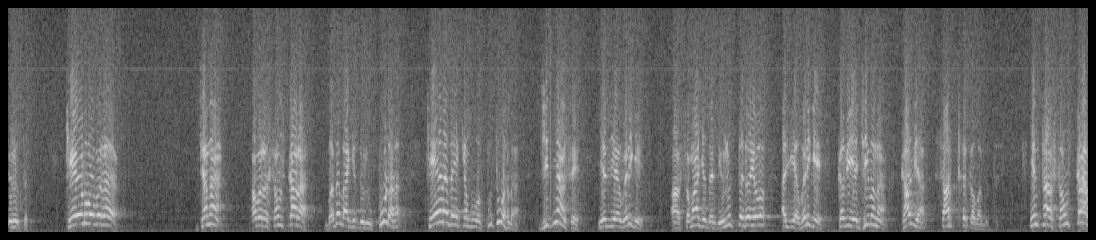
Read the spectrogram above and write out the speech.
ಇರುತ್ತದೆ. ಕೇಳುವವರ ಜನ ಅವರ ಸಂಸ್ಕಾರ ಬದಲಾಗಿದ್ದರೂ ಕೂಡ ಕೇಳಬೇಕೆಂಬುವ ಕುತೂಹಲ, ಜಿಜ್ಞಾಸೆ ಎಲ್ಲಿಯವರೆಗೆ ಆ ಸಮಾಜದಲ್ಲಿ ಇರುತ್ತದೆಯೋ ಅಲ್ಲಿಯವರೆಗೆ ಕವಿಯ ಜೀವನ ಕಾವ್ಯ ಸಾರ್ಥಕವಾಗುತ್ತದೆ. ಇಂಥ ಸಂಸ್ಕಾರ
